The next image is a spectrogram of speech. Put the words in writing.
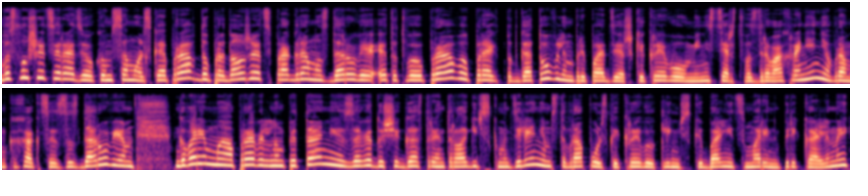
Вы слушаете радио «Комсомольская правда». Продолжается программа «Здоровье – это твое право». Проект подготовлен при поддержке Краевого министерства здравоохранения в рамках акции «За здоровье». Говорим мы о правильном питании. Заведующий гастроэнтерологическим отделением Ставропольской краевой клинической больницы Марины Перекалиной.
